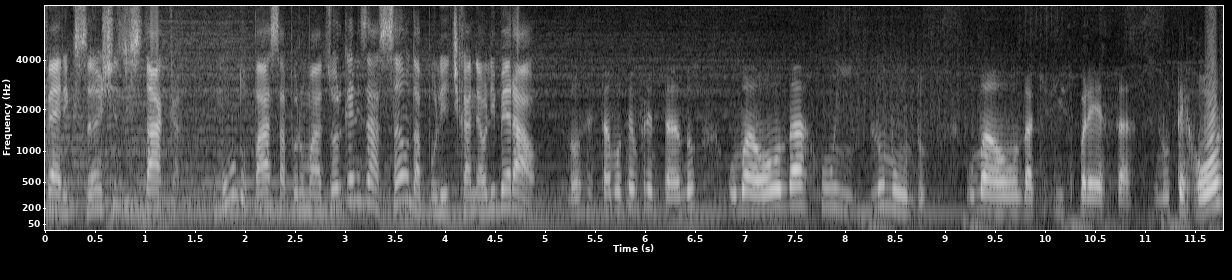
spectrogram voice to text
Félix Sanches, destaca: o mundo passa por uma desorganização da política neoliberal. Nós estamos enfrentando uma onda ruim no mundo, uma onda que se expressa no terror,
